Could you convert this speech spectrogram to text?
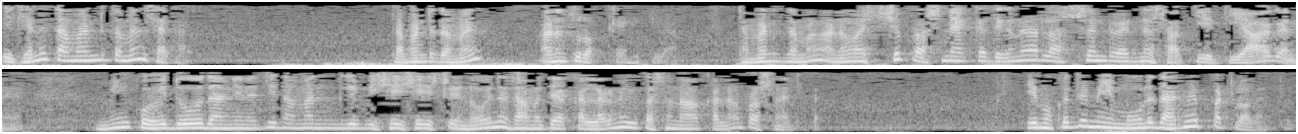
ඒ කියන්නේ Tamanට Taman සැකයි. Tamanට Taman අනතුරක් ඇහිලා. Tamanට Taman අනවශ්‍ය ප්‍රශ්නයක් ඇතිගෙන ලස්සනට වැඩන සතිය තියාගෙන මේ කොහෙදෝ දන්නේ නැති Tamanගේ විශේෂීෂ්ත්‍රය නොවන සමතයක් අල්ලගෙන විපස්සනාවක් කරන ප්‍රශ්න ඇති කරනවා. ඒ මොකද මේ මූල ධර්මෙත් පටලවා ගත්තා.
